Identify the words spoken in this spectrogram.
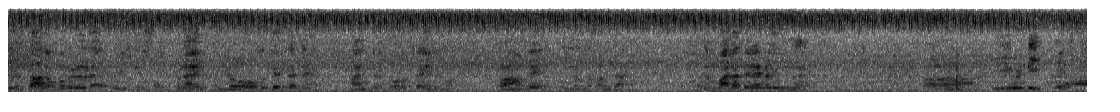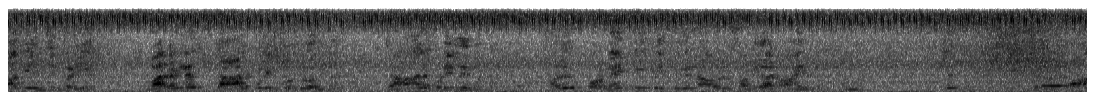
ഒരു തലമുറയുടെ വലിയൊരു സ്വപ്നമായിരുന്നു. ലോകത്തിൽ തന്നെ നല്ലൊരു തുടക്കമായിരുന്നു. ട്രാവേ എന്നുള്ള സംവിധാനം. അത് മലനിരകളിൽ നിന്ന് തീവണ്ടി ആദ്യ എഞ്ചിൻ വഴി മരങ്ങൾ ചാലക്കുടിയിൽ കൊണ്ടുവന്ന് ചാലക്കുടിയിൽ നിന്നും അത് പുറമേക്ക് എത്തിക്കുന്ന ഒരു സംവിധാനമായിരുന്നു അന്ന്. ആ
